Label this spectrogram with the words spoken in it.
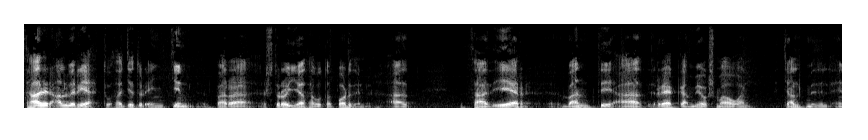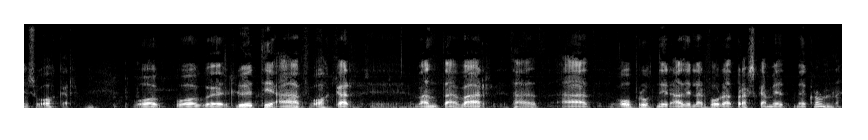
það er alveg rétt og það getur enginn bara strauja það út af borðinu að það er vandi að reka mjög smáan gjaldmiðil eins og okkar. Og, og uh, hluti af okkar uh, vanda var það að óbrútnir aðilar fóru að braska með, með krónuna.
